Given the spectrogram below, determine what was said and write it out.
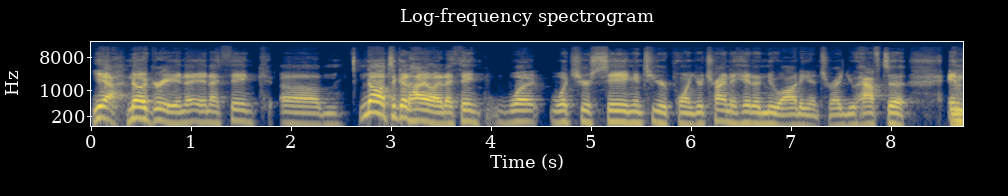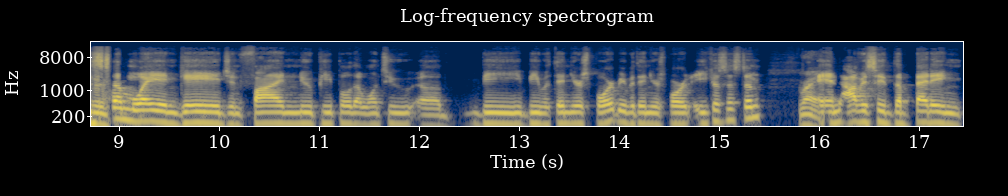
Yeah, no, agree, and and I think um, no, it's a good highlight. I think what what you're seeing, and to your point, you're trying to hit a new audience, right? You have to, in mm-hmm. some way, engage and find new people that want to uh, be be within your sport, be within your sport ecosystem, right? And obviously, the betting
